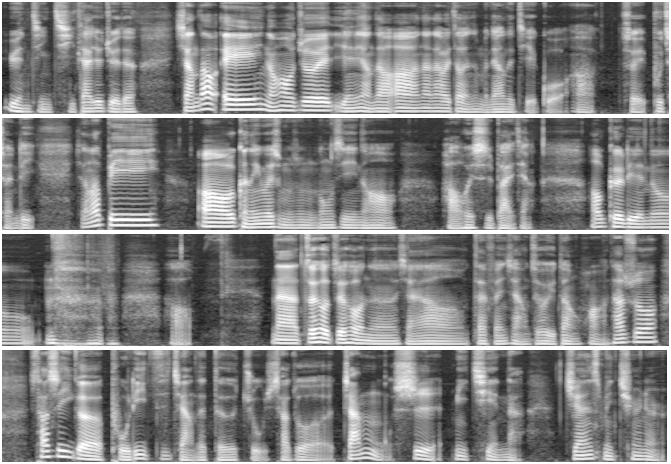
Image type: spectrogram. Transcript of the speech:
愿景期待，就觉得想到 A，然后就会联想到啊，那它会造成什么样的结果啊，所以不成立。想到 B，哦，可能因为什么什么东西，然后好会失败这样，好可怜哦，好。那最后最后呢，想要再分享最后一段话。他说，他是一个普利兹奖的得主，叫做詹姆士·密切纳。James m i t u r n e r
